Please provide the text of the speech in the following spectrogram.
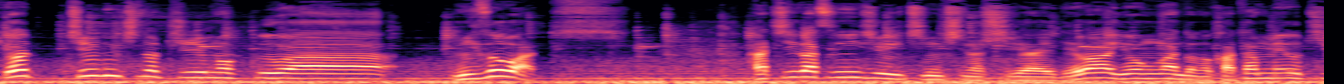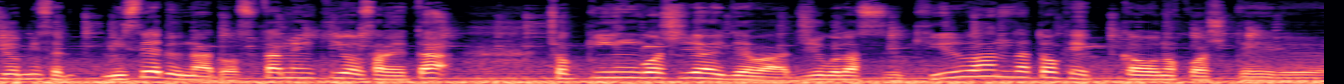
今日中日の注目は溝脇。8月21日の試合では4安打の固め打ちを見せ見せるなどスタメン起用された直近5試合では15打数9安打と結果を残している。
